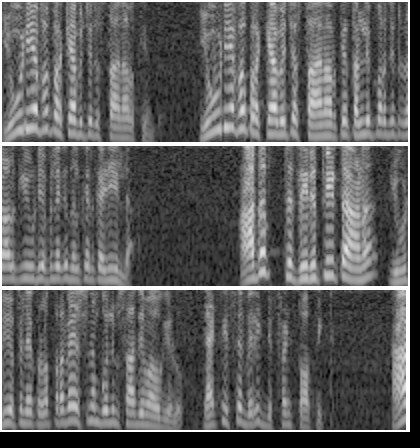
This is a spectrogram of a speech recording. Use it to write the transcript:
യു ഡി എഫ് പ്രഖ്യാപിച്ചൊരു സ്ഥാനാർത്ഥിയുണ്ട്. യു ഡി എഫ് പ്രഖ്യാപിച്ച സ്ഥാനാർത്ഥിയെ തള്ളിപ്പറഞ്ഞിട്ട് ഒരാൾക്ക് യു ഡി എഫിലേക്ക് നിൽക്കാൻ കഴിയില്ല. അത് തി- തിരുത്തിയിട്ടാണ് യു ഡി എഫിലേക്കുള്ള പ്രവേശനം പോലും സാധ്യമാവുകയുള്ളൂ. That is a very different topic ആ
